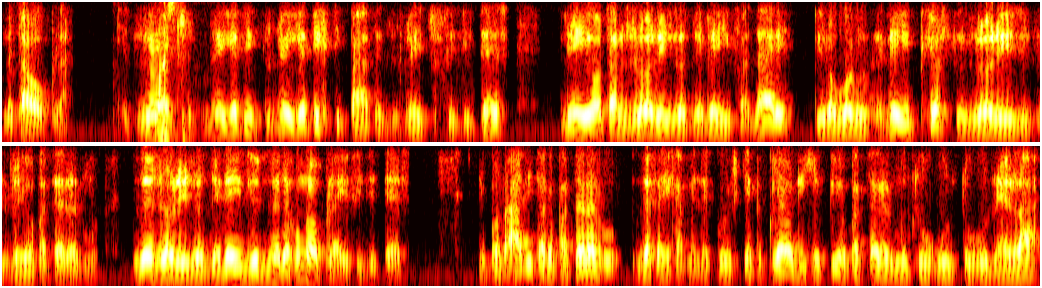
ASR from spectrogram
με τα όπλα. Και τους ρώτησε, τους λέει, γιατί, τους λέει, γιατί χτυπάτε, τους λέει τους φοιτητές, λέει όταν ζορίζονται, λέει οι φαντάροι, πυροβολούν. Λέει ποιος τους ζορίζει, τους λέει ο πατέρας μου. Δεν ζορίζονται, λέει, διότι δεν έχουν όπλα οι φοιτητές. Λοιπόν, αν ήταν ο πατέρας μου, δεν θα είχαμε νεκρούς. Και επιπλέον είχε πει ο πατέρας μου του, Γου- του Γουνελά,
